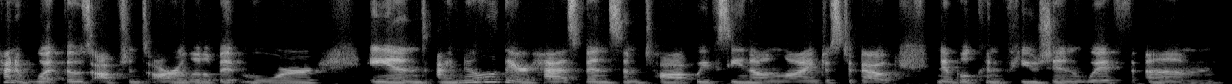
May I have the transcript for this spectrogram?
kind of what those options are a little bit more. And I know there has been some talk we've seen online just about nipple confusion with um,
